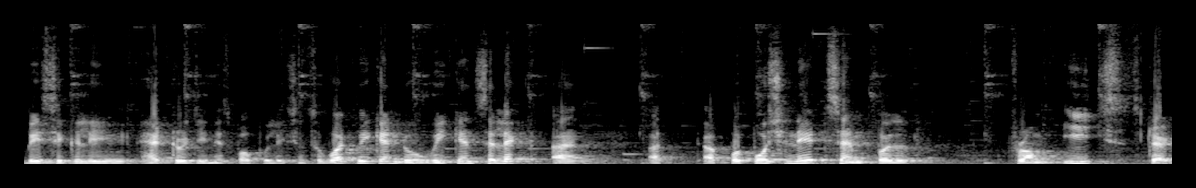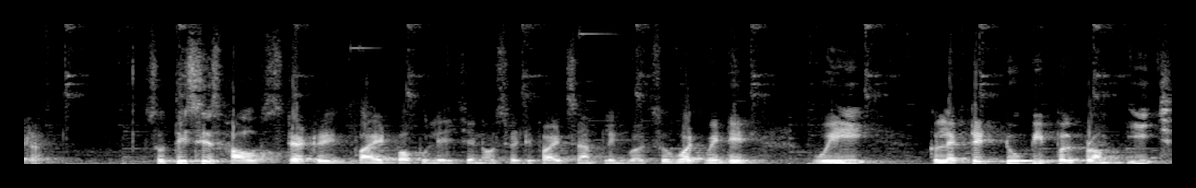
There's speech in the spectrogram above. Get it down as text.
basically heterogeneous population. So what we can do we can select a, a, a proportionate sample from each strata so this is how stratified population or stratified sampling works. So what we did, we collected two people from each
